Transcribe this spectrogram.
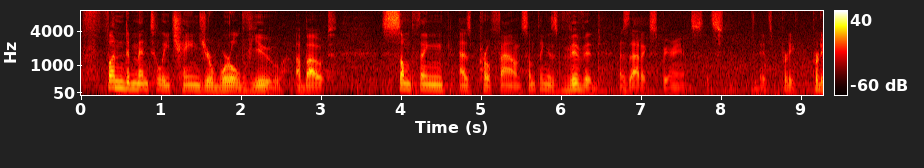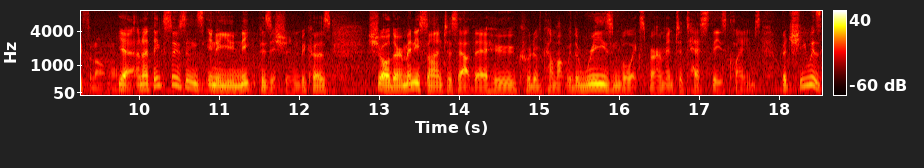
fundamentally change your worldview about something as profound, something as vivid as that experience. It's it's pretty, pretty phenomenal. Yeah, and I think Susan's in a unique position because Sure, there are many scientists out there who could have come up with a reasonable experiment to test these claims, but she was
